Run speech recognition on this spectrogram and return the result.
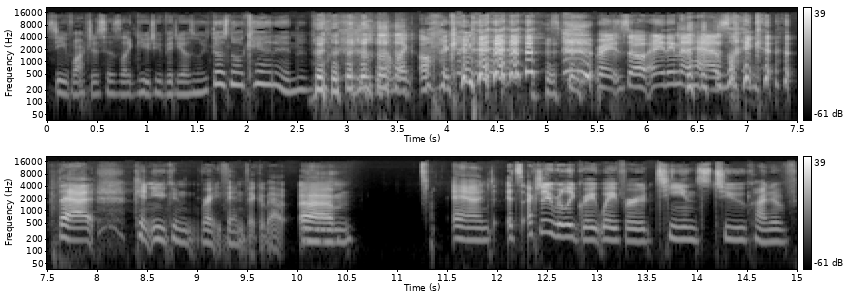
Steve watches his like YouTube videos and like that's not canon. I'm like, oh my goodness. right. So anything that has like that can you can write fanfic about. Um and it's actually a really great way for teens to kind of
